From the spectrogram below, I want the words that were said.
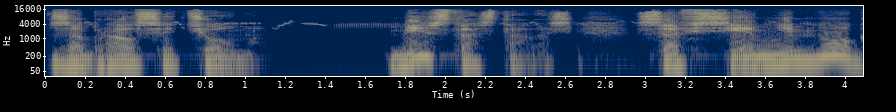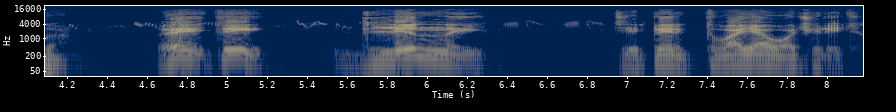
забрался Тёма. Места осталось совсем немного. Эй, ты, длинный, теперь твоя очередь.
